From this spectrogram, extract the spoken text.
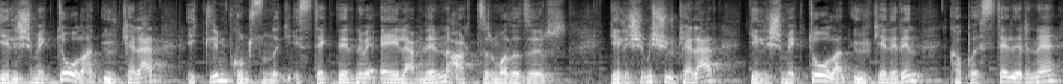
Gelişmekte olan ülkeler iklim konusundaki isteklerini ve eylemlerini arttırmalıdır. Gelişmiş ülkeler gelişmekte olan ülkelerin kapasitelerine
